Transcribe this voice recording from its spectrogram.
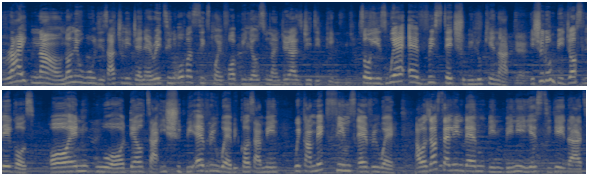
right now Nollywood is actually generating over 6.4 billion to Nigeria's GDP. So it's where every state should be looking at. It shouldn't be just Lagos or Enugu or Delta. It should be everywhere because I mean we can make films everywhere. I was just telling them in Benin yesterday that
